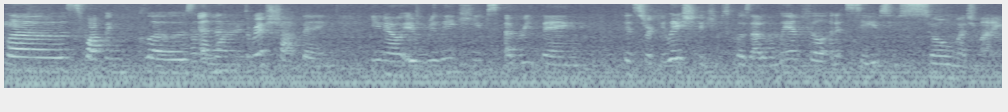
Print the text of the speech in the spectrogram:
clothes, swapping clothes, and then thrift shopping. You know, it really keeps everything in circulation. It keeps clothes out of the landfill, and it saves you so much money.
